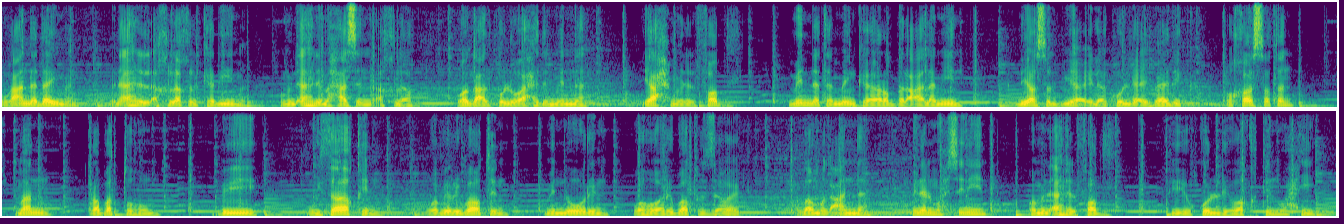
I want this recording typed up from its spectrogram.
واجعلنا دايما من أهل الأخلاق الكريمة ومن أهل محاسن الأخلاق واجعل كل واحد منا يحمل الفضل منة منك يا رب العالمين ليصل بها إلى كل عبادك وخاصة من ربطتهم بوثاق وبرباط من نور وهو رباط الزواج. اللهم اجعلنا من المحسنين ومن أهل الفضل في كل وقت وحين.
